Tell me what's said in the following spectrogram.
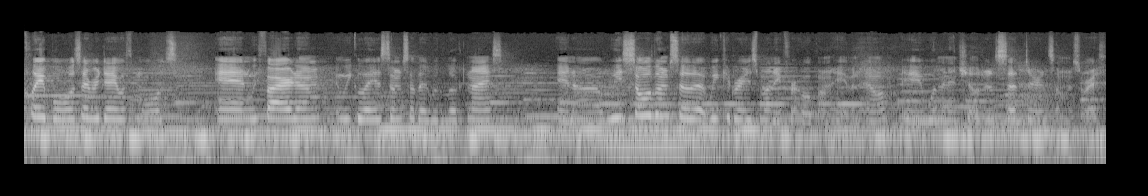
clay bowls every day with molds, and we fired them and we glazed them so they would look nice. And uh, we sold them so that we could raise money for Hope on Haven Hill, a women and children's center in Somersworth.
